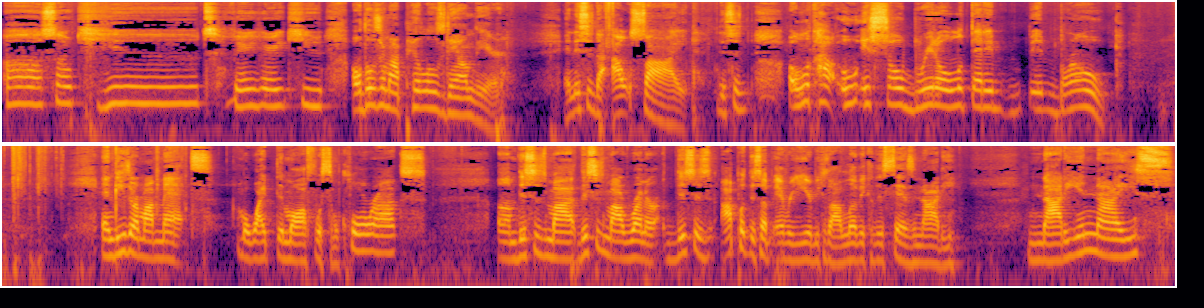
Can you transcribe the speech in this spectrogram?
Oh, so cute. Very, very cute. Oh, those are my pillows down there. And this is the outside. This is, oh, look how, oh, it's so brittle. Look that it, it broke. And these are my mats. I'm to wipe them off with some Clorox. Um, this is my, this is my runner. This is, I put this up every year because I love it because it says naughty. Naughty and nice.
